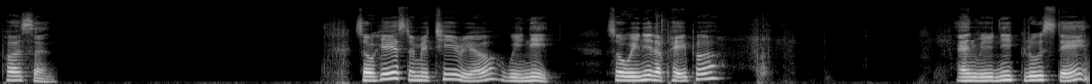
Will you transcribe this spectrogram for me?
person. So here's the material we need. So we need a paper and we need glue stick.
